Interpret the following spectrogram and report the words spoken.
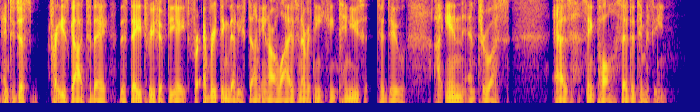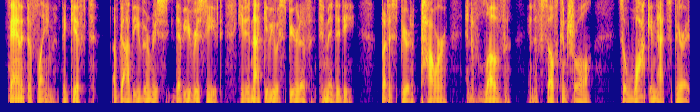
and to just praise God today, this day 358, for everything that he's done in our lives and everything he continues to do uh, in and through us. As St. Paul said to Timothy, fan into flame the gift of God that you've, been that you've received. He did not give you a spirit of timidity, but a spirit of power and of love and of self control. So walk in that spirit.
